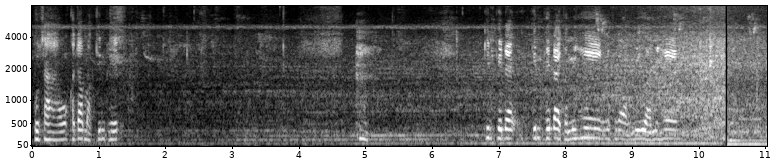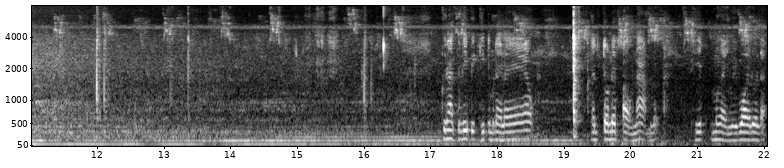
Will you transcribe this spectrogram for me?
ผู้สาวเขาจะหมักกินเพชรกินเพชรได้ กินเพชรได้ก็ไม่แห้งนะพี่น้องมีเหลือไม่แห้ง น่าตาลีบไปกินมาได้แล้วอันต้องได้เป่าน้ำแล้วเพชรเมื่อยบ่อยๆด้วยแหละ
